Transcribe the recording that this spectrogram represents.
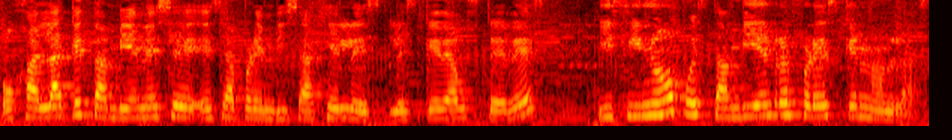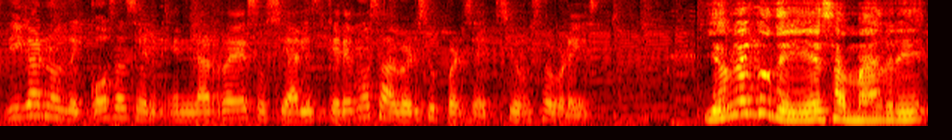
ojalá que también ese, ese aprendizaje les, les quede a ustedes y si no, pues también refresquenoslas, díganos de cosas en, las redes sociales, queremos saber su percepción sobre esto. Y hablando de esa madre,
